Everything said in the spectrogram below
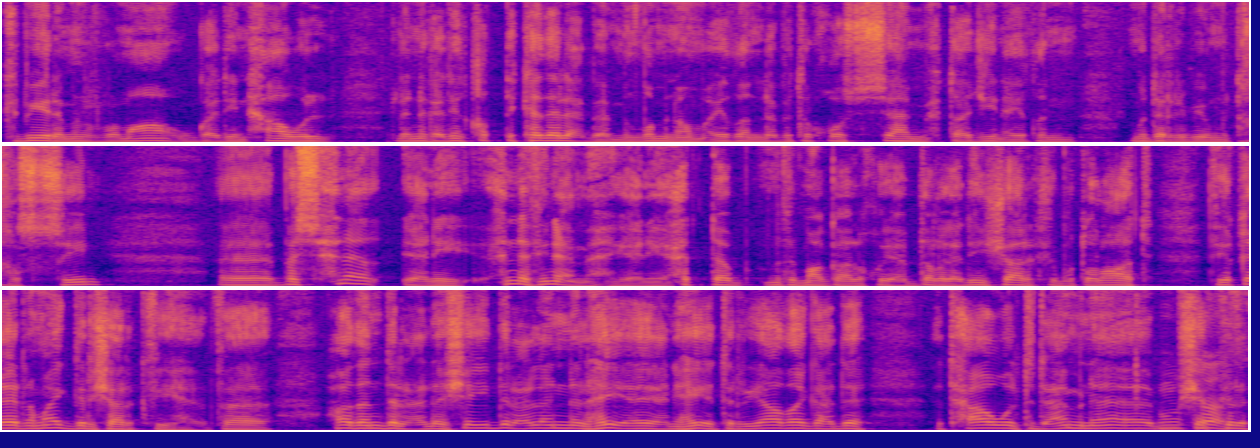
كبيره من الرماة وقاعدين نحاول لأن قاعدين نغطي كذا لعبة. من ضمنهم أيضا لعبة القوس السهم محتاجين أيضا مدربين متخصصين. آه، بس إحنا يعني إحنا في نعمة. يعني حتى مثل ما قال أخوي عبد الله قاعدين نشارك في بطولات في غيرنا ما يقدر يشارك فيها. فهذا ندل على شيء يدل على إن الهيئة يعني هيئة الرياضة قاعدة تحاول تدعمنا. بشكل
